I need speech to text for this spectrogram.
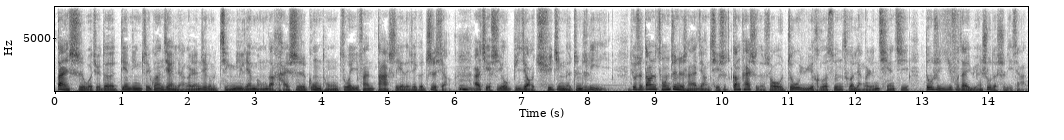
但是我觉得奠定最关键两个人这个紧密联盟的，还是共同做一番大事业的这个志向，嗯，而且是有比较趋近的政治利益。就是当时从政治上来讲，其实刚开始的时候，周瑜和孙策两个人前期都是依附在袁术的势力下的。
